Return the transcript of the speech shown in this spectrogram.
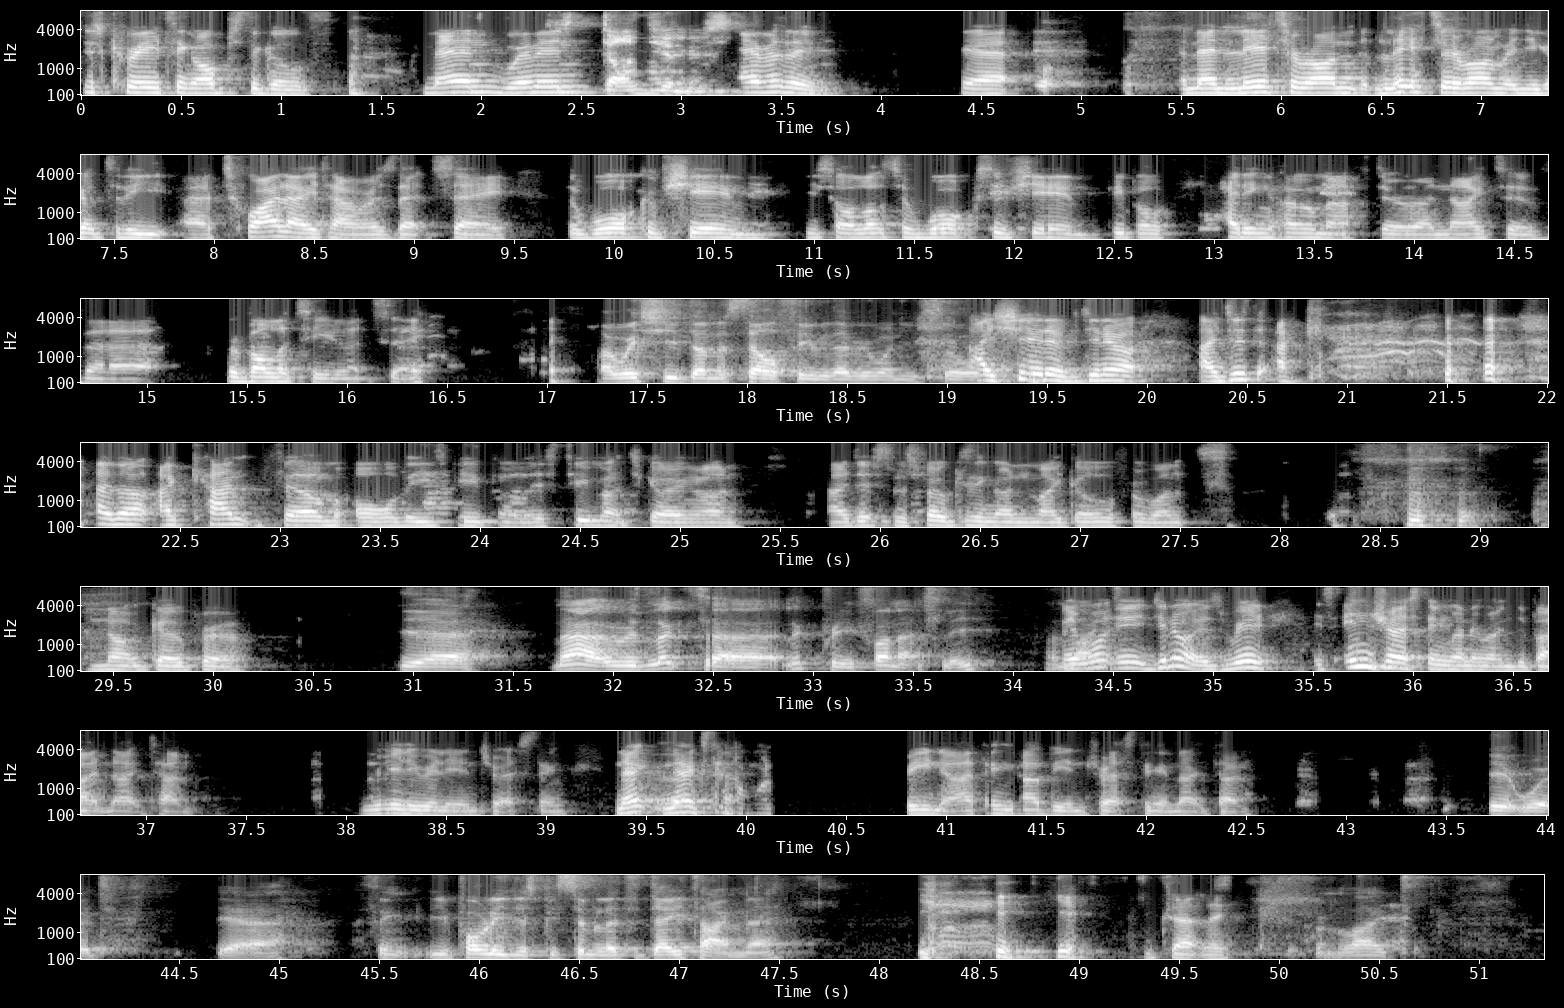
Just creating obstacles. Men, women, dungeons, everything. Yeah. And then later on, later on, when you got to the uh, twilight hours, let's say the walk of shame, you saw lots of walks of shame. People heading home after a night of uh, frivolity, let's say. I wish you'd done a selfie with everyone you saw. I should have. Do you know? I just I. I thought I can't film all these people. There's too much going on. I just was focusing on my goal for once, not GoPro. Yeah, no, it would look uh, look pretty fun actually. It, it, you know, it's really it's interesting running around Dubai at night time. Really, really interesting. Next, yeah. next time I want arena, I think that'd be interesting at night time. It would, yeah. I think you'd probably just be similar to daytime there. yeah, exactly. Different light.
